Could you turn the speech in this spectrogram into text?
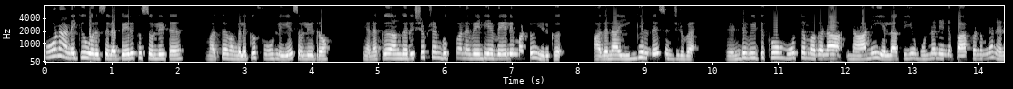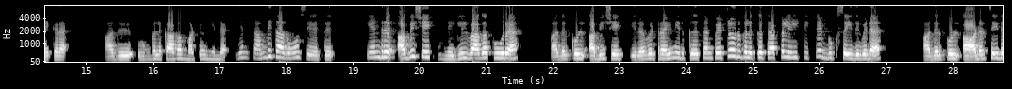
போன் அன்னைக்கு ஒரு சில பேருக்கு சொல்லிட்டு மற்றவங்களுக்கு ஃபோன்லேயே சொல்லிடுறோம். எனக்கு அங்க ரிசப்ஷன் புக் பண்ண வேண்டிய வேலை மட்டும் இருக்கு. அதை நான் இங்கிருந்தே செஞ்சிடுவேன். ரெண்டு வீட்டுக்கும் மூத்த மகனா நானே எல்லாத்தையும் முன்ன நின்று பார்க்கணும்னு நினைக்கிறேன். அது உங்களுக்காக மட்டும் இல்லை என் தம்பிக்காகவும் சேர்த்து என்று அபிஷேக் நெகிழ்வாக கூற அதற்குள் அபிஷேக் இரவு ட்ரெயினிற்கு தன் பெற்றோர்களுக்கு தக்கலில் டிக்கெட் புக் செய்துவிட அதற்குள் ஆர்டர் செய்த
